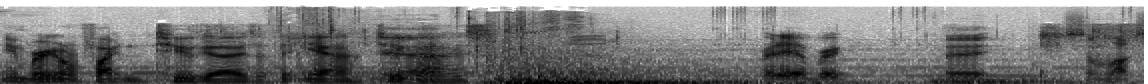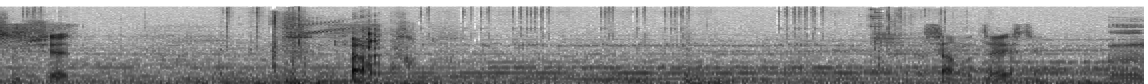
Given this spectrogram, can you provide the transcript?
Me and Brigham are fighting two guys, I think. Yeah, two Yeah. guys. Ready up, Brick. But just unlock some shit. That sounded tasty. Hmm.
